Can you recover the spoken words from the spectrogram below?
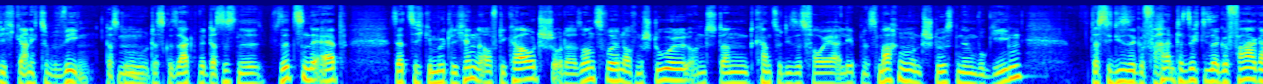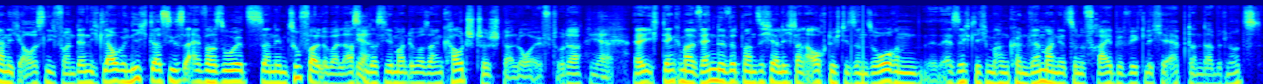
dich gar nicht zu bewegen. Dass du, mhm. das gesagt wird, das ist eine sitzende App, setz dich gemütlich hin auf die Couch oder sonst wohin auf den Stuhl und dann kannst du dieses VR-Erlebnis machen und stößt nirgendwo gegen dass sie diese Gefahr, tatsächlich dieser Gefahr gar nicht ausliefern. Denn ich glaube nicht, dass sie es einfach so jetzt dann dem Zufall überlassen, ja. dass jemand über seinen Couchtisch da läuft. Oder ja. ich denke mal, Wände wird man sicherlich dann auch durch die Sensoren ersichtlich machen können, wenn man jetzt so eine frei bewegliche App dann da benutzt.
